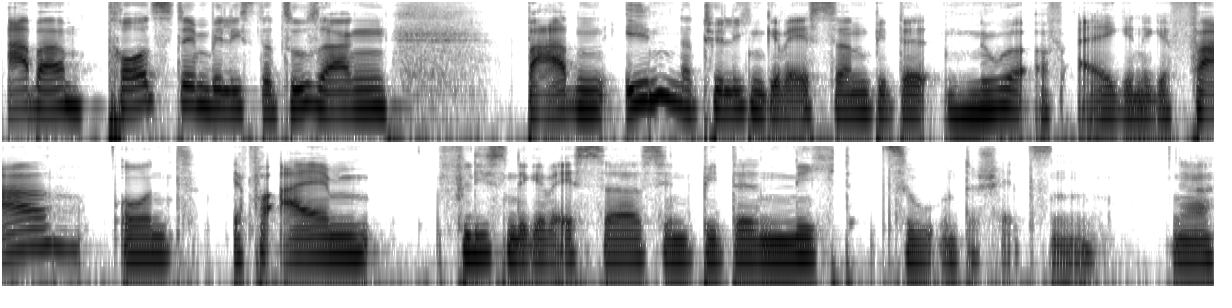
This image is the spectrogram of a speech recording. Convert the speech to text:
Aber trotzdem will ich es dazu sagen, Baden in natürlichen Gewässern bitte nur auf eigene Gefahr und ja, vor allem fließende Gewässer sind bitte nicht zu unterschätzen. Ja,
